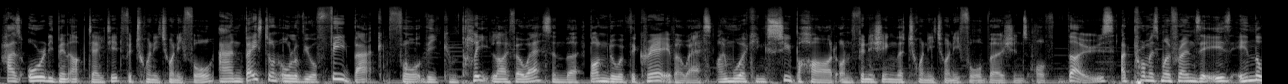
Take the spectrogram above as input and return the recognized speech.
has already been updated for 2024, and based on all of your feedback for the complete Life OS and the bundle with the Creative OS, I'm working super hard on finishing the 2024 versions of those. I promise my friends it is in the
